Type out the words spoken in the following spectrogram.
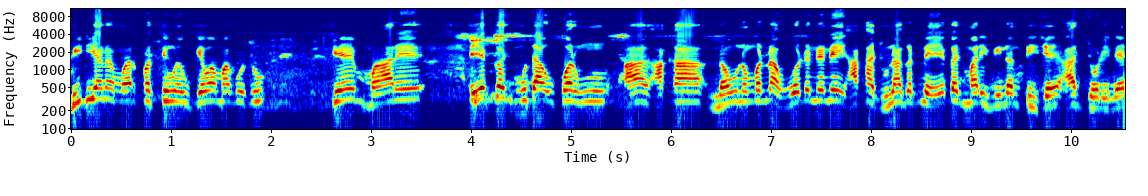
મીડિયાના મારફતથી હું એવું કહેવા માગું છું કે મારે એક જ મુદ્દા ઉપર હું આ આખા નવ નંબરના વોર્ડને નહીં, આખા જુનાગઢને એક જ મારી વિનંતી છે હાથ જોડીને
